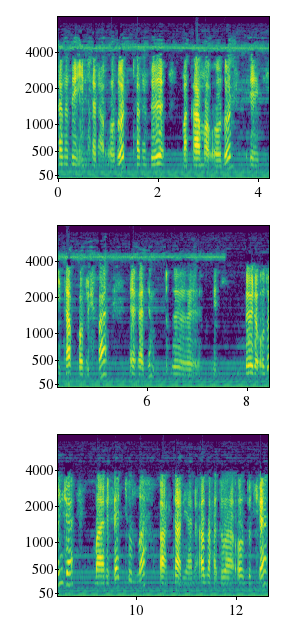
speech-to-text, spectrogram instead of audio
tanıdığı insana olur, tanıdığı makama olur, e, hitap konuşma, efendim e, böyle olunca marifetullah artar. Yani Allah'a dua oldukça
